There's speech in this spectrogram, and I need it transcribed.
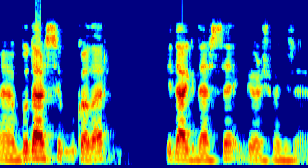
Ee, bu dersi bu kadar. Bir dahaki derste görüşmek üzere.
